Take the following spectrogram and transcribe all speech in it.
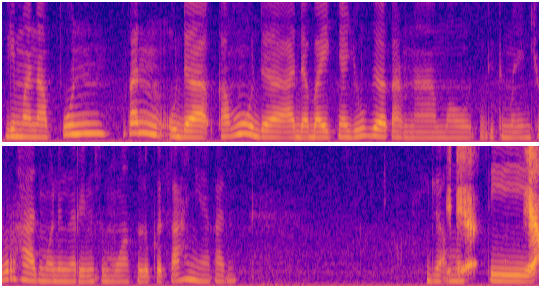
gimana pun kan udah kamu udah ada baiknya juga karena mau ditemenin curhat mau dengerin semua keluh kesahnya kan nggak Iya. mesti ya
